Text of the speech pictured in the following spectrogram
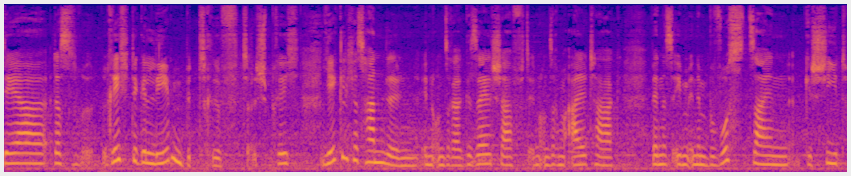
der das richtige Leben betrifft, sprich jegliches Handeln in unserer Gesellschaft, in unserem Alltag, wenn es eben in dem Bewusstsein geschieht,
